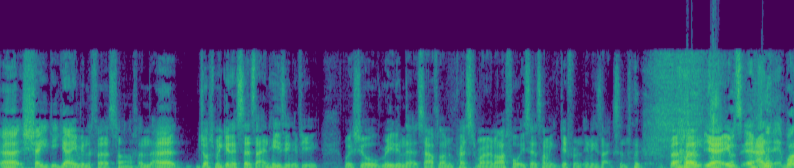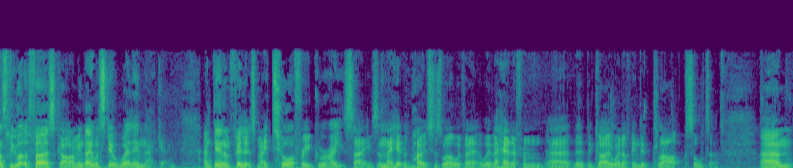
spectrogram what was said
uh, shady game in the first half, and uh, Josh Magennis says that in his interview, which you'll read in the South London Press tomorrow. And I thought he said something different in his accent, but um, yeah, it was. And once we got the first goal, I mean they were still well in that game, and Dillon Phillips made two or three great saves, and they hit the post as well with a with a header from uh, the the guy who went up into Clark Salter. Um,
